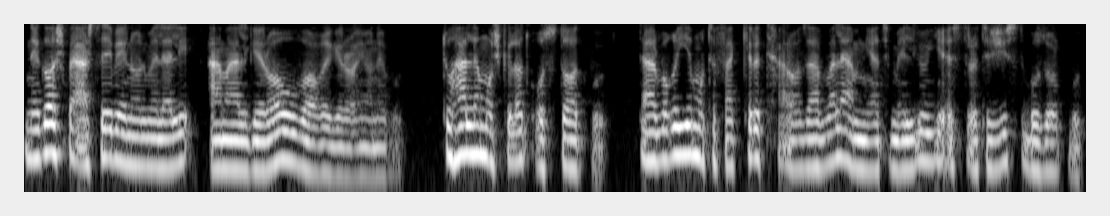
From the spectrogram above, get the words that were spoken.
نگاش به عرصه بین المللی عملگرا و واقع گرایانه بود. تو حل مشکلات استاد بود. در واقع یه متفکر تراز اول امنیت ملی و یه استراتژیست بزرگ بود.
